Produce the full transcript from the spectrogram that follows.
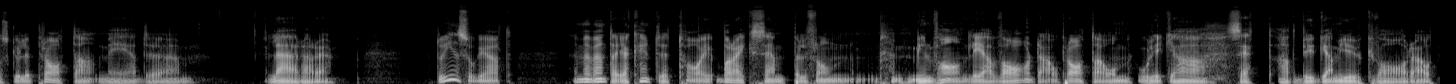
och skulle prata med eh, lärare, då insåg jag att men vänta, jag kan inte ta bara exempel från min vanliga vardag och prata om olika sätt att bygga mjukvara och,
